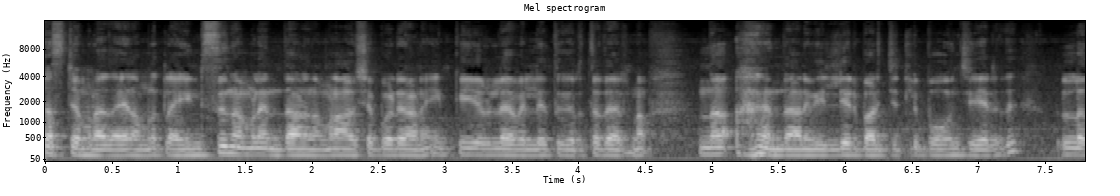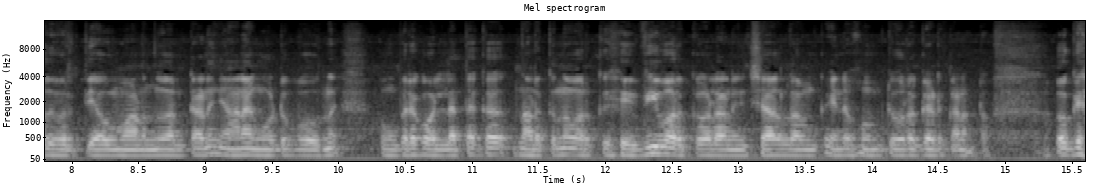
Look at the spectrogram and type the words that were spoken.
കസ്റ്റമർ അതായത് നമ്മൾ ക്ലയൻസ് നമ്മൾ എന്താണ് നമ്മൾ ആവശ്യപ്പെടുകയാണ് എനിക്ക് ഈ ഒരു ലെവലിൽ തീർത്ത് തരണം എന്നാൽ എന്താണ് വലിയൊരു ബഡ്ജറ്റിൽ പോകും ചെയ്യരുത് ഉള്ളത് വൃത്തിയാവുമാണെന്ന് പറഞ്ഞിട്ടാണ് ഞാൻ അങ്ങോട്ട് പോകുന്നത്. മൂപ്പരെ കൊല്ലത്തൊക്കെ നടക്കുന്ന വർക്ക് ഹെവി വർക്കുകളാണ് ഇൻഷാല്ല നമുക്ക് അതിന്റെ ഹോം ടൂറൊക്കെ എടുക്കണം കേട്ടോ. ഓക്കെ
